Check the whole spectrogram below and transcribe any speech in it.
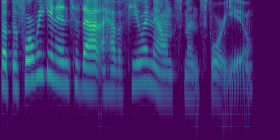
But before we get into that, I have a few announcements for you.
